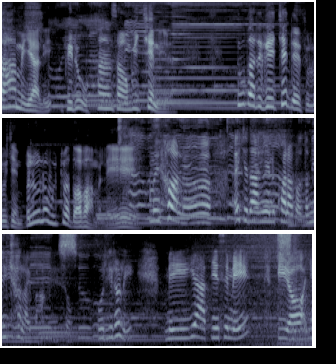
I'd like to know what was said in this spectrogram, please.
သားမရလေအဖေတို့ဟန်ဆောင်ပြီးချစ်နေတာသူသာတကယ်ချစ်တယ်ဆိုလို့ချင်းဘယ်လိုလုပ်ပြီးထွက်သွားပါမလဲမင်းဟာလားအဲ့ကျသားဟင်းတစ်ခွက်လောက်တော့သမီးချက်လိုက်ပါမယ်ဆိုဟိုဒီတော့လေမေရပြင်စင်မေပြီးတော့ရ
